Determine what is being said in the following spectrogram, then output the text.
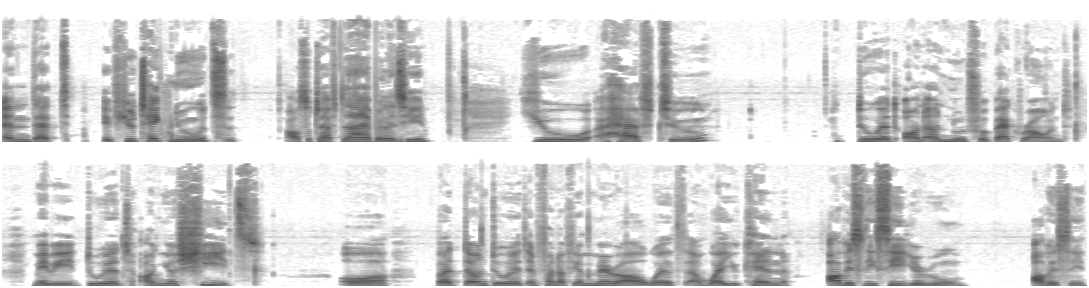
And that if you take nudes, also to have deniability, you have to do it on a neutral background. Maybe do it on your sheets or but don't do it in front of your mirror with um, where you can obviously see your room. Obviously,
